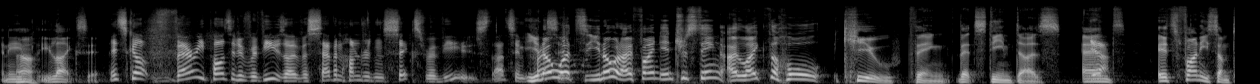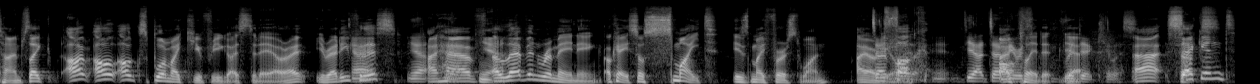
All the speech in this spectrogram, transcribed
and he, Oh. he likes it. It's got very positive reviews, over 706 reviews. That's impressive. You know what's you know what I find interesting? I like the whole queue thing that Steam does. And Yeah. it's funny sometimes. Like I'll, I'll I'll explore my queue for you guys today, all right? You ready for All right. this? Yeah, I have Yeah. 11 remaining. Okay, so Smite is my first one. I already Don't own bother. Fuck. Yeah, don't I played it. yeah. ridiculous. Uh, second,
